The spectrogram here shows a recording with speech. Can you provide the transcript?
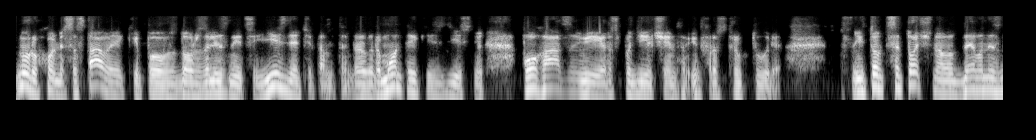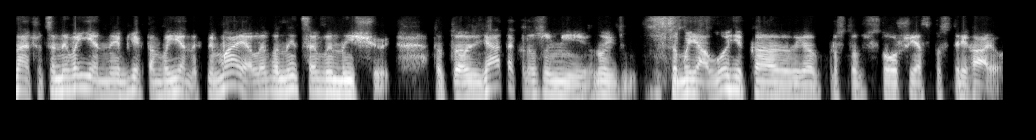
ну, рухомі состави, які повздовж залізниці їздять, і там ремонти якісь здійснюють, по газовій розподільчій інфраструктурі. І то це точно, де вони знають, що це не воєнний об'єкт, там воєнних немає, але вони це винищують. Тобто, я так розумію, ну це моя логіка, я просто з того, що я спостерігаю.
